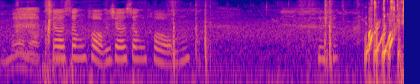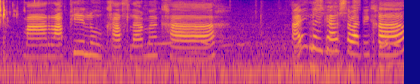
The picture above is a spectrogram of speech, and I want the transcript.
Du må jeg nok โชว์ทรงผม โชว์ทรงผม มารับพี่ลูคัสแล้วนะคะไอ้ลูคัสสวัสดีครับ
